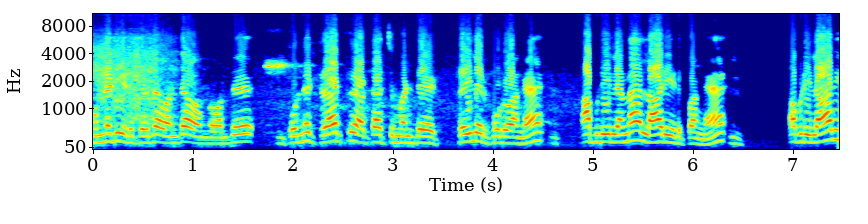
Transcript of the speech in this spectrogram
முன்னாடி எடுக்கிறத வந்து அவங்க வந்து ஒன்று டிராக்டர் அட்டாச்மெண்ட் ட்ரெய்லர் போடுவாங்க அப்படி இல்லைன்னா லாரி எடுப்பாங்க. அப்படி லாரி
